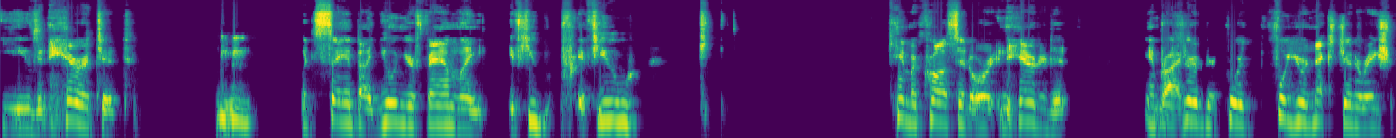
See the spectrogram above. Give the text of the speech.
you've inherited mm-hmm. would say about you and your family if you if you came across it or inherited it and right. preserved it for for your next generation.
